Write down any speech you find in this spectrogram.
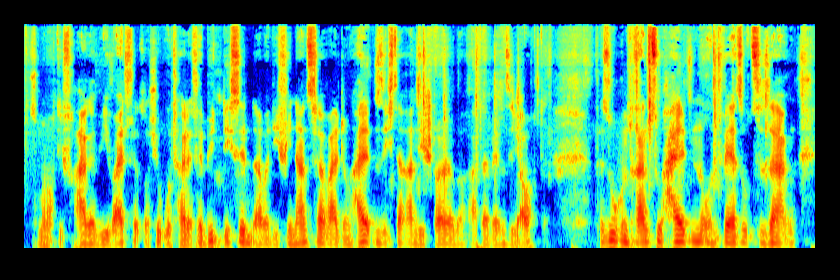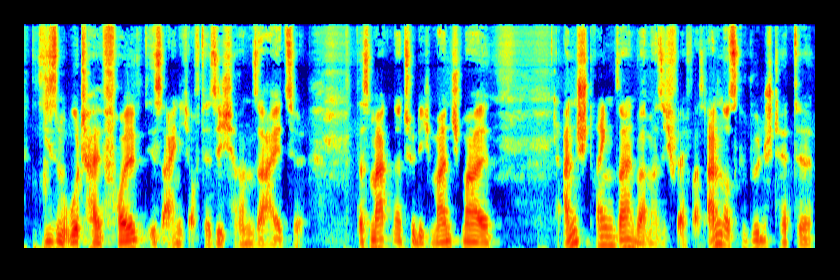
Das ist immer noch die Frage, wie weit solche Urteile verbindlich sind, aber die Finanzverwaltung halten sich daran, die Steuerberater werden sich auch versuchen dran zu halten und wer sozusagen diesem Urteil folgt, ist eigentlich auf der sicheren Seite. Das mag natürlich manchmal anstrengend sein, weil man sich vielleicht was anderes gewünscht hätte,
